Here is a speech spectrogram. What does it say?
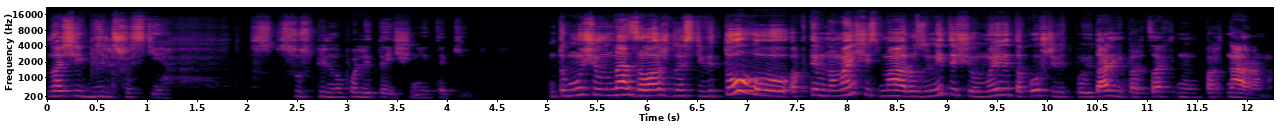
нашій більшості суспільно-політичній такій. Тому що в незалежності від того, активна меншість має розуміти, що ми також відповідальні перед західними партнерами.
